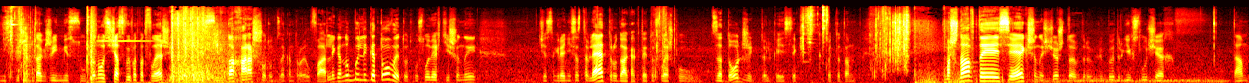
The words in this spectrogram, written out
Не спешит также и Мисута. Ну, сейчас выпад под флеш. И Мисута хорошо тут законтролил Фарлига. Ну, были готовы тут в условиях тишины. Честно говоря, не составляет труда как-то эту флешку задоджить. Только если какой-то там машнафты, экшен, еще что. В в любых других случаях там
